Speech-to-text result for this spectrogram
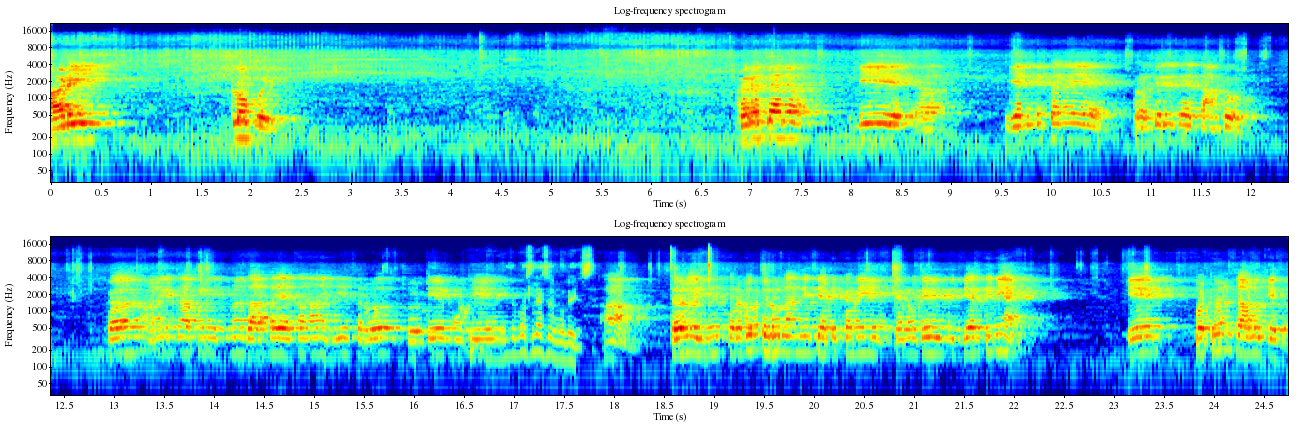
आणि श्लोक होईल खर तर मी या निमित्ताने प्रचलित सांगतो. तर अनेकदा आपण इथनं जाता येताना ही सर्व छोटे मोठे हा तर हे सर्व तरुणांनी त्या ठिकाणी त्यामध्ये विद्यार्थिनी आहे हे पठण चालू केलं.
